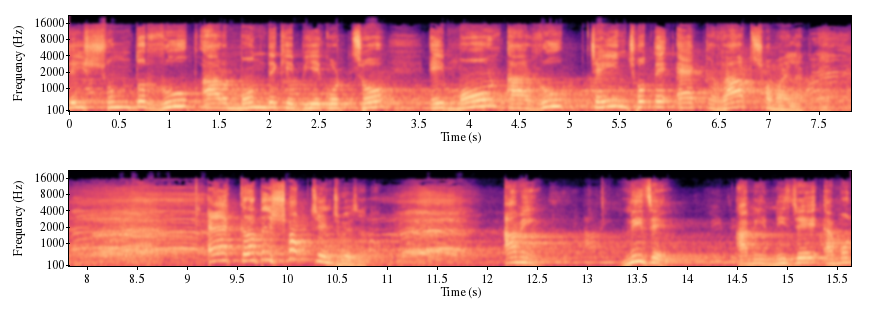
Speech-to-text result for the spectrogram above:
যেই সুন্দর রূপ আর মন দেখে বিয়ে করছ, এই মন আর রূপ চেঞ্জ হতে এক রাত সময় লাগবে। এক রাতে সব চেঞ্জ হয়ে যাবে। আমি নিজে আমি নিজে এমন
